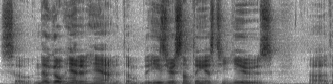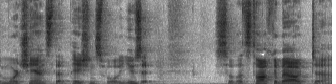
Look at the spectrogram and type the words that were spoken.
So they'll go hand in hand. The, the easier something is to use, uh, the more chance that patients will use it. So let's talk about uh,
